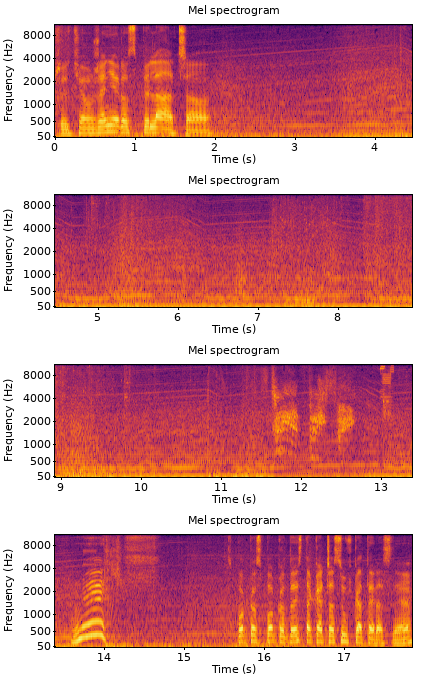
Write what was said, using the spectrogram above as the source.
Przeciążenie rozpylacza. Nie. Spoko, spoko, to jest taka czasówka teraz, nie?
